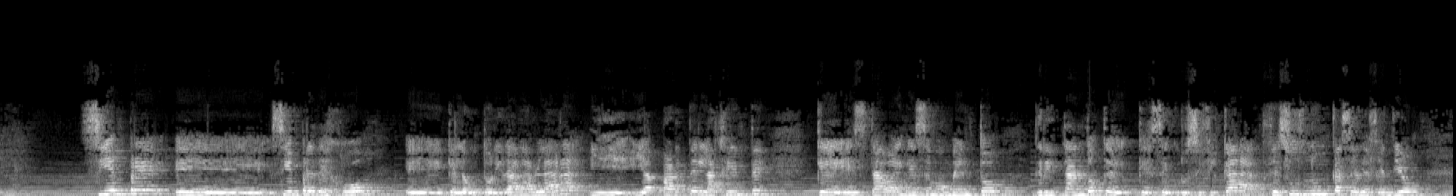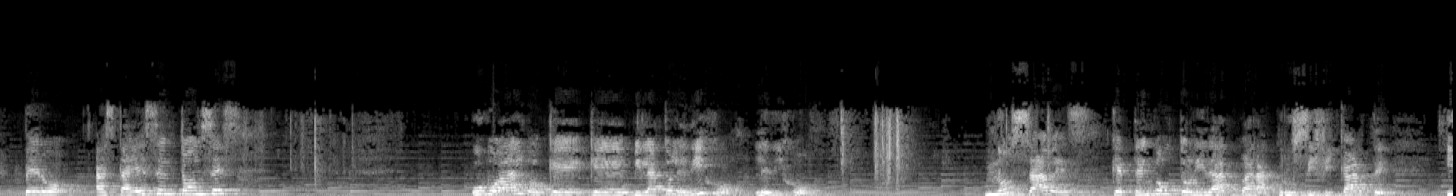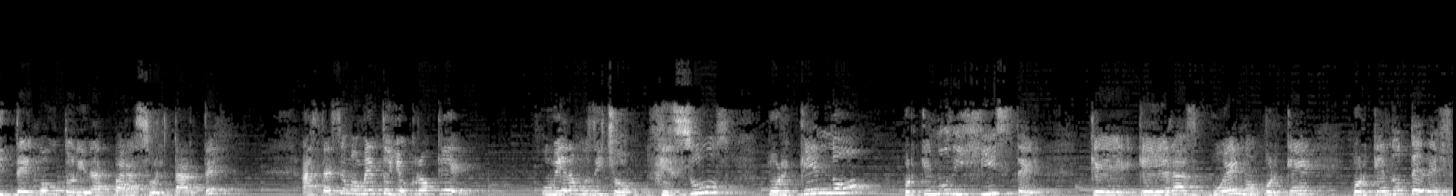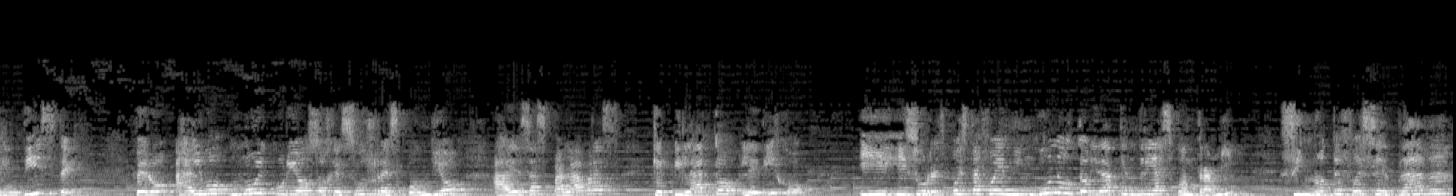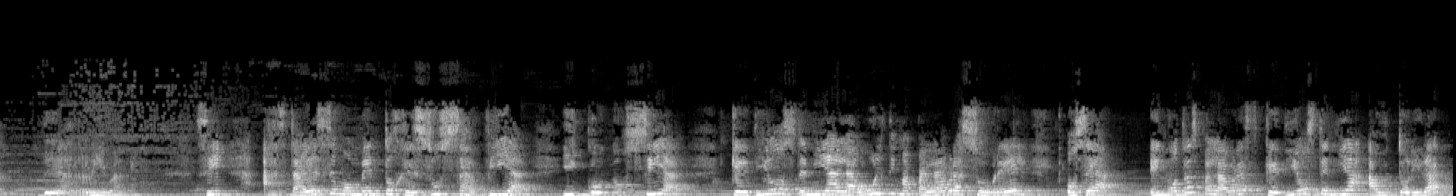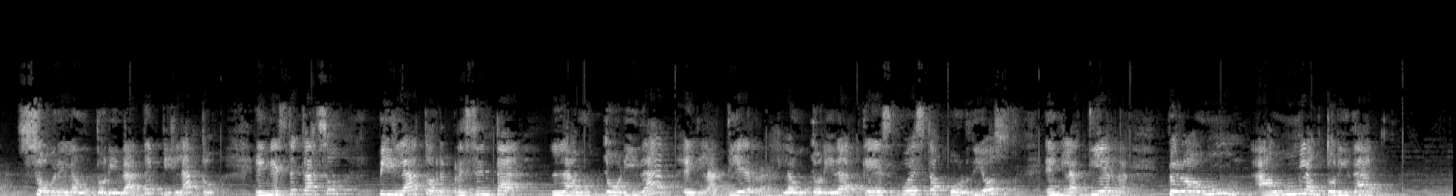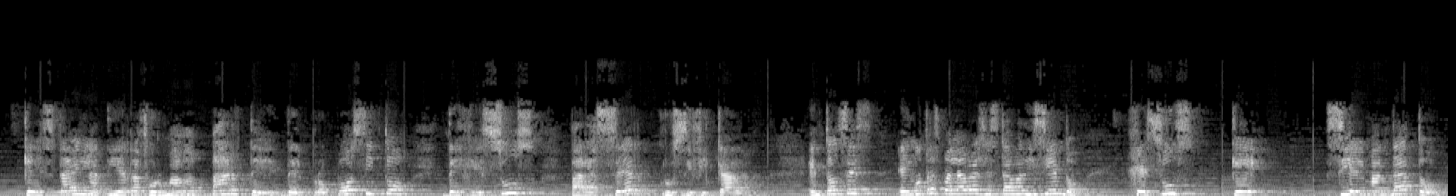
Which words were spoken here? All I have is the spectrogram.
siempre, eh, siempre dejó eh, que la autoridad hablara y, aparte la gente que estaba en ese momento gritando que, se crucificara. Jesús nunca se defendió, pero hasta ese entonces hubo algo que, que Pilato le dijo, le dijo, ¿no sabes que tengo autoridad para crucificarte y tengo autoridad para soltarte? Hasta ese momento yo creo que hubiéramos dicho, Jesús, ¿por qué no? ¿Por qué no dijiste que, eras bueno? ¿Por qué, ¿Por qué no te defendiste? Pero algo muy curioso, Jesús respondió a esas palabras que Pilato le dijo. Y, y, su respuesta fue, ninguna autoridad tendrías contra mí si no te fuese dada de arriba. ¿Sí? Hasta ese momento Jesús sabía y conocía que Dios tenía la última palabra sobre él. O sea, en otras palabras, que Dios tenía autoridad sobre la autoridad de Pilato. En este caso, Pilato representa la autoridad en la tierra, la autoridad que es puesta por Dios en la tierra. pero aún, aún la autoridad que está en la tierra formaba parte del propósito de Jesús para ser crucificado. Entonces, en otras palabras, estaba diciendo Jesús que si el mandato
